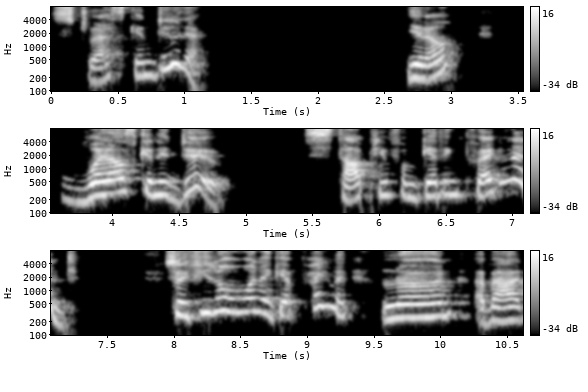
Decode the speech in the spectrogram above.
Stress can do that. You know, what else can it do? Stop you from getting pregnant. So if you don't want to get pregnant, learn about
